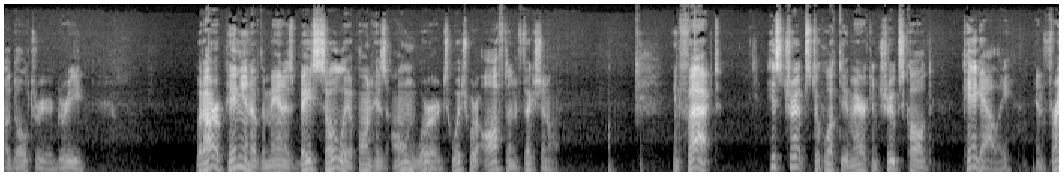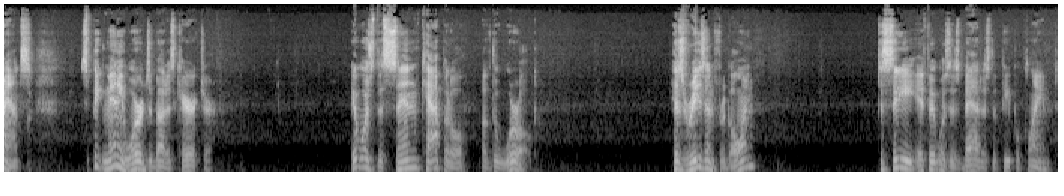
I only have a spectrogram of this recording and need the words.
adultery or greed. But our opinion of the man is based solely upon his own words, which were often fictional. In fact, his trips to what the American troops called Pig Alley in France speak many words about his character. It was the sin capital of the world. His reason for going? To see if it was as bad as the people claimed.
